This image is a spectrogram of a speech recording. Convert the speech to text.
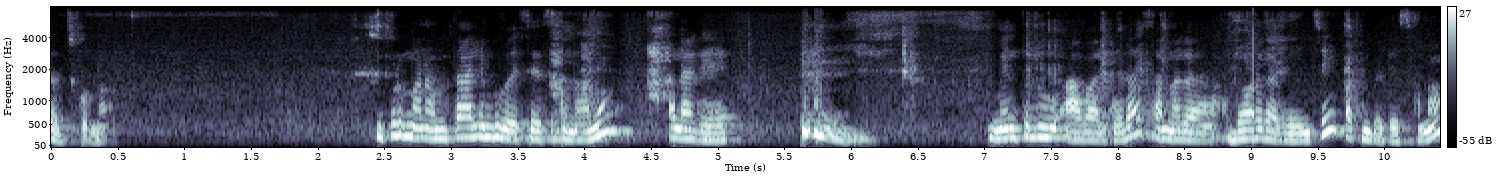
దంచుకున్నాం ఇప్పుడు మనం తాలింపు వేసేసుకున్నాము అలాగే మెంతులు ఆవాలు కూడా సన్నగా దోరగా వేయించి పక్కన పెట్టేసుకున్నాం.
